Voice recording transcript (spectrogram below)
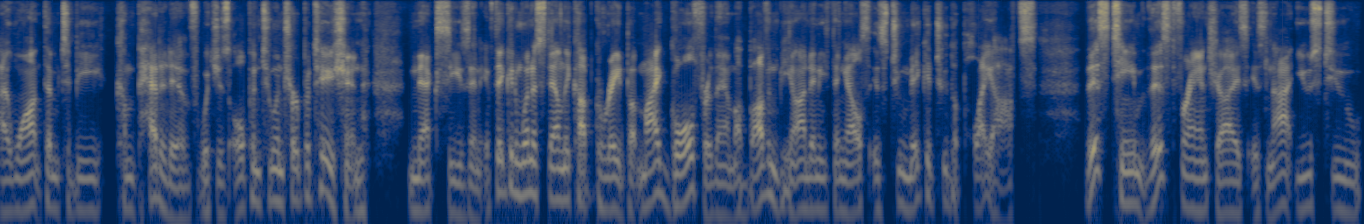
I want them to be competitive, which is open to interpretation next season. If they can win a Stanley Cup, great. But my goal for them, above and beyond anything else, is to make it to the playoffs. This team, this franchise is not used to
